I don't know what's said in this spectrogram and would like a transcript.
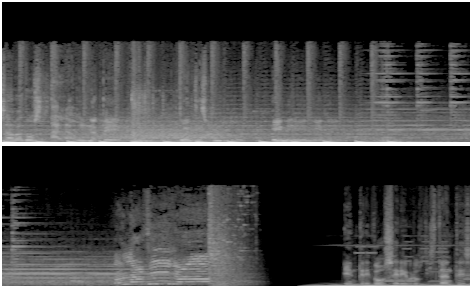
los sábados a la 1 pm. Puentes.mmm. Entre dos cerebros distantes,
